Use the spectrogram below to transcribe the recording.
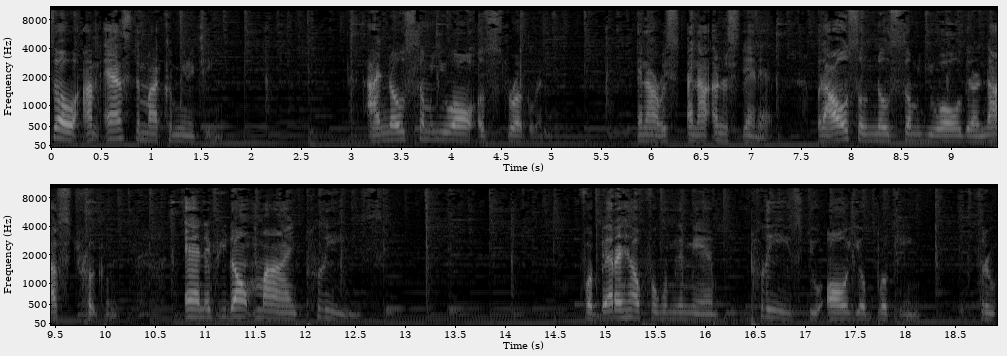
So I'm asking my community. I know some of you all are struggling, and I and I understand that. But I also know some of you all that are not struggling. And if you don't mind, please, for better health for women and men, please do all your booking through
